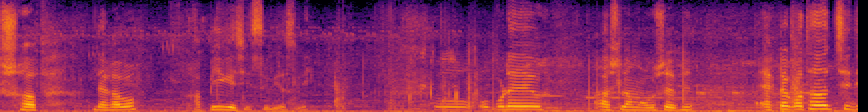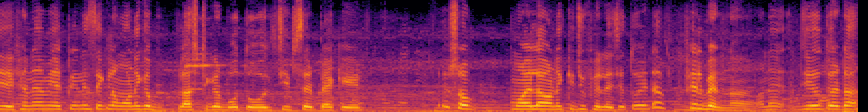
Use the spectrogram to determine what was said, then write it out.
সব দেখাবো। হাঁপিয়ে গেছি সিরিয়াসলি তো ওপরে আসলাম অবশ্যই। একটা কথা হচ্ছে যে, এখানে আমি একটা জিনিস দেখলাম, অনেকে প্লাস্টিকের বোতল, চিপসের প্যাকেট, এসব ময়লা অনেক কিছু ফেলেছে। তো এটা ফেলবেন না। মানে যেহেতু এটা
